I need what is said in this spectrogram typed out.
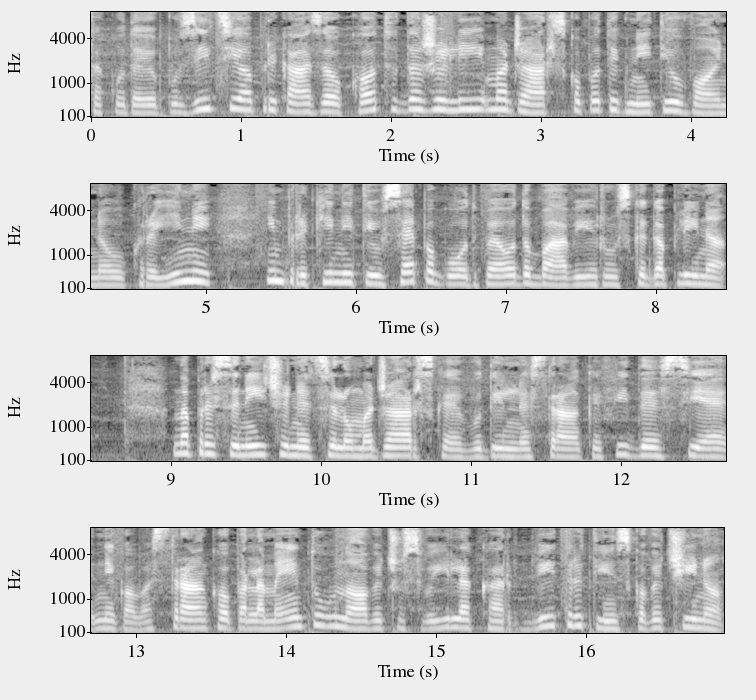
tako da je opozicijo prikazal kot, da želi Mačarsko potegniti v vojno v Ukrajini in prekiniti vse pogodbe o dobavi ruskega plina. Na presenečenje celo mačarske vodilne stranke Fides je njegova stranka v parlamentu vnovič usvojila kar dve tretjinsko večino.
